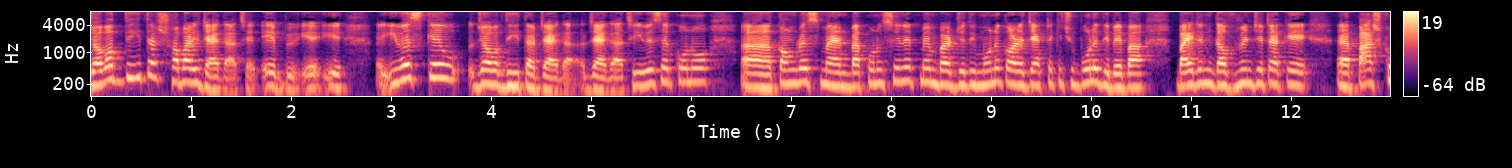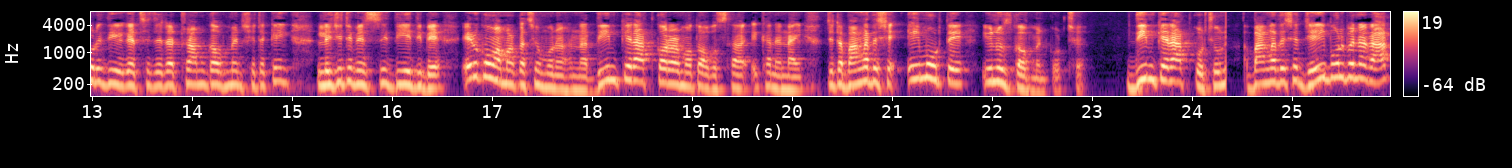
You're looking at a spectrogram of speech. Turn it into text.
জবাবদিহিতার সবারই জায়গা আছে। ইউএসকেও জবাবদিহিতার জায়গা জায়গা আছে। ইউএস এর কোনো কংগ্রেসম্যান বা কোনো সিনেট মেম্বার যদি মনে করে যে একটা কিছু বলে দিবে বা বাইডেন গভর্নমেন্ট যেটাকে পাশ করে দিয়ে গেছে যেটা ট্রাম্প গভর্নমেন্ট সেটাকেই লেজিটিমেসি দিয়ে দিবে এরকম আমার কাছে মনে হয় না। দিনকে রাত করার মতো অবস্থা এখানে নাই যেটা বাংলাদেশে এই মুহূর্তে ইউনুস গভর্নমেন্ট করছে। দিনকে রাত করছে। বাংলাদেশে যেই বলবে না রাত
